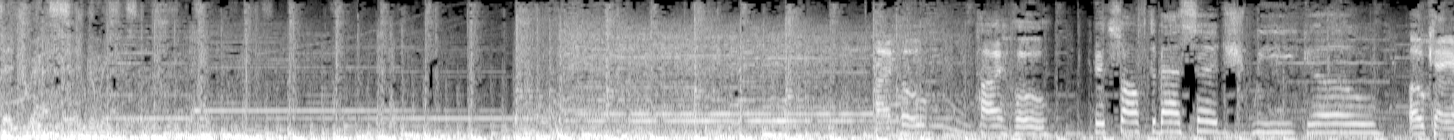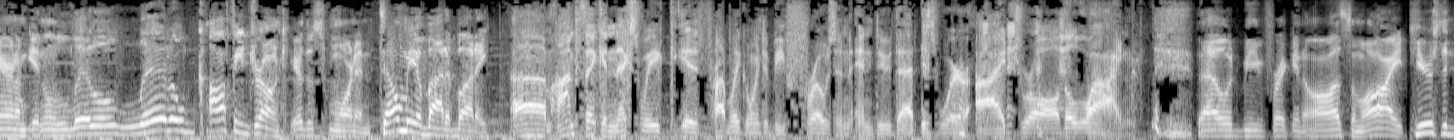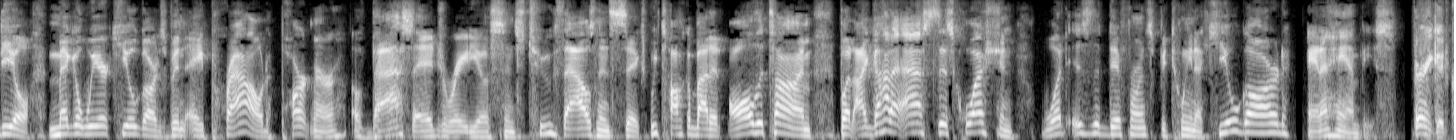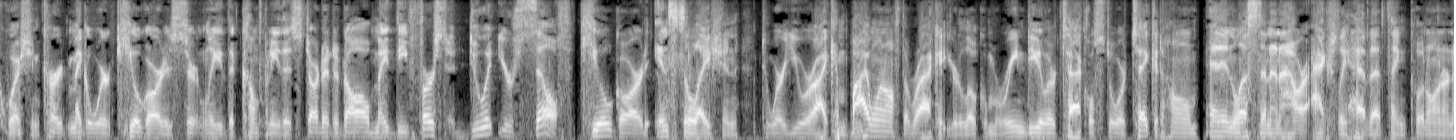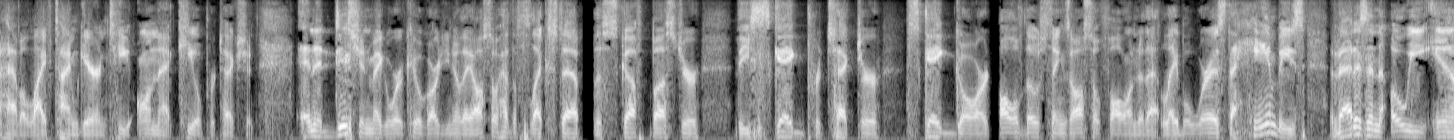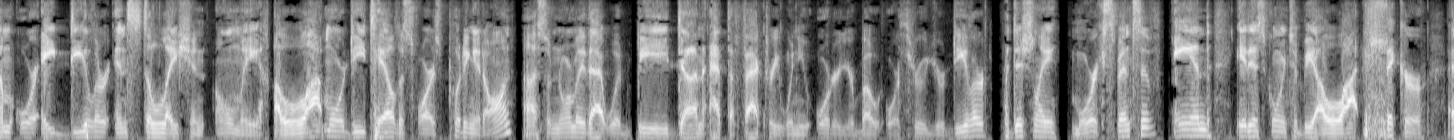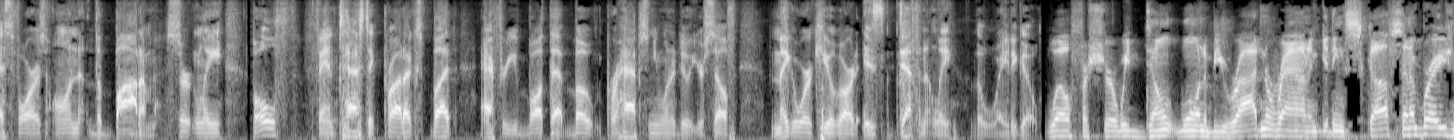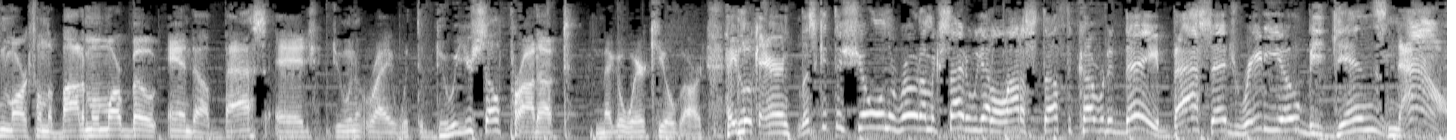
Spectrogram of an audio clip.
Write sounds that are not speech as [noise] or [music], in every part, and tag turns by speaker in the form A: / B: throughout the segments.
A: Edge
B: Hi ho, hi ho, it's off the Bass Edge we go. Okay, Aaron, I'm getting a little, little coffee drunk here this morning. Tell me about it, buddy.
C: Um, I'm thinking next week is probably going to be frozen, and dude, that is where I [laughs] draw the line.
B: That would be freaking awesome. All right, here's the deal. MegaWare Keelguard's been a proud partner of Bass Edge Radio since 2006. We talk about it all the time, but I gotta ask this question. What is the difference between a keel guard and a Hambies?
C: Very good question, Kurt. MegaWare Keel Guard is certainly the company that started it all, made the first do-it-yourself keel guard installation to where you or I can buy one off the rack at your local marine dealer, tackle store, take it home, and in less than an hour actually have that thing put on and have a lifetime guarantee on that keel protection. In addition, MegaWare Keel Guard, you know, they also have the Flex Step, the Scuff Buster, the Skeg Protector, Skeg Guard. All of those things also fall under that label. Whereas the Hambies, that is an OEM or a dealer installation only. A lot more detailed as far as putting it on. Uh, so normally that would be done at the factory when you order your boat or through your dealer. Additionally, more expensive and it is going to be a lot thicker as far as on the bottom. Certainly both fantastic products, but after you've bought that boat, perhaps and you want to do it yourself, MegaWare Keel Guard is definitely the way to go.
B: Well, for sure, we don't want to be riding around and getting scuffs and abrasion marks on the bottom of our boat. And uh, Bass Edge doing it right with the do-it-yourself product. MegaWare Keel Guard. Hey, look, Aaron, let's get this show on the road. I'm excited. We got a lot of stuff to cover today. Bass Edge Radio begins now.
